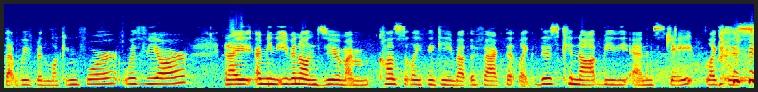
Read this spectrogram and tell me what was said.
that we've been looking for with VR. And I, I mean, even on Zoom, I'm constantly thinking about the fact that like this cannot be the end state. Like this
